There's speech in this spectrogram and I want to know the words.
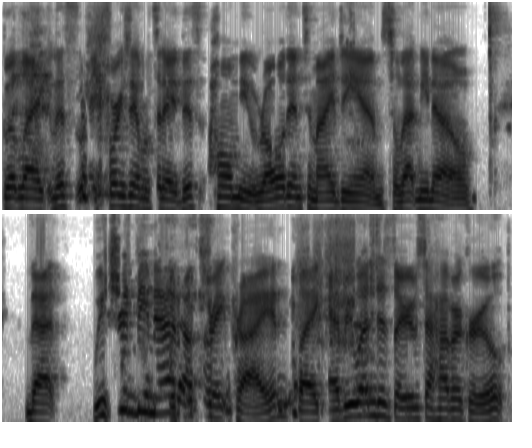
But like this, like, for example, today this homie rolled into my DMs to let me know that we should be mad about straight pride. Like everyone deserves to have a group.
